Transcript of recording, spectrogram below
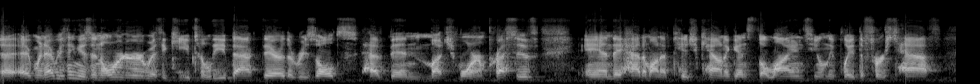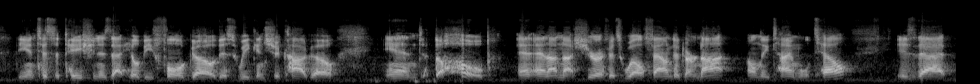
Uh, when everything is in order with Aqib Talib back there, the results have been much more impressive. And they had him on a pitch count against the Lions. He only played the first half. The anticipation is that he'll be full go this week in Chicago. And the hope, and, and I'm not sure if it's well founded or not, only time will tell, is that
